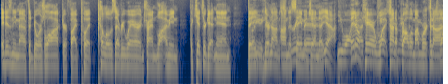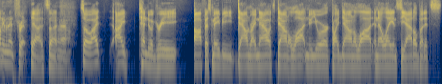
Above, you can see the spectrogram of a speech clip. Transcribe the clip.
it doesn't even matter if the door's locked or if I put pillows everywhere and try and. Lo- I mean, the kids are getting in. They oh, they're not on the same agenda. Yeah, they don't care the what kind of problem it's a- I'm working it's a on. 20 minute trip Yeah, it's not. Wow. So I I tend to agree. Office may be down right now. It's down a lot in New York, probably down a lot in LA and Seattle, but it's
